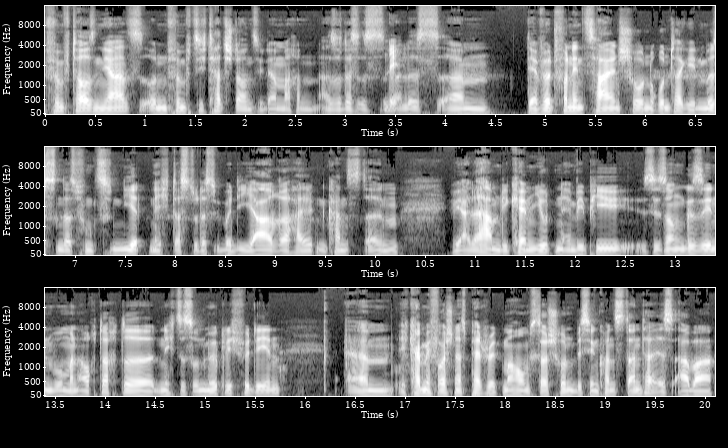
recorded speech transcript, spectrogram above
5000 Yards und 50 Touchdowns wieder machen. Also das ist Nee. alles, ähm, der wird von den Zahlen schon runtergehen müssen. Das funktioniert nicht, dass du das über die Jahre halten kannst. Ähm, wir alle haben die Cam Newton MVP-Saison gesehen, wo man auch dachte, nichts ist unmöglich für den. Ähm, ich kann mir vorstellen, dass Patrick Mahomes da schon ein bisschen konstanter ist, aber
